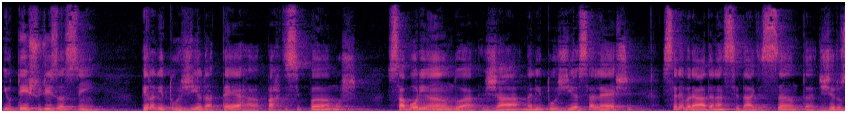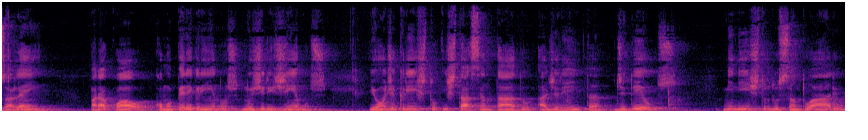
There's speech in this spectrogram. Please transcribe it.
E o texto diz assim: pela liturgia da terra, participamos, saboreando-a já na liturgia celeste, celebrada na Cidade Santa de Jerusalém, para a qual, como peregrinos, nos dirigimos e onde Cristo está sentado à direita de Deus, ministro do santuário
